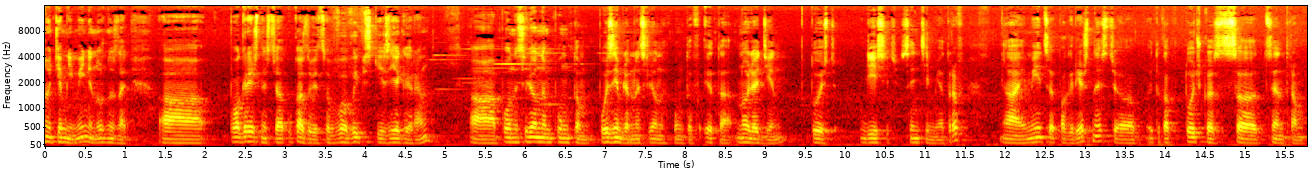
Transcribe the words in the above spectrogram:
но тем не менее нужно знать. А, погрешность указывается в выписке из ЕГРН, по населенным пунктам, по землям населенных пунктов это 0,1, то есть 10 сантиметров. А, имеется погрешность, а, это как точка с центром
